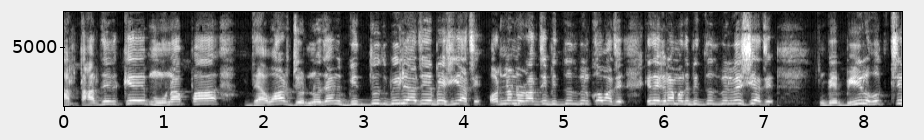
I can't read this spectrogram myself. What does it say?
আর তাদেরকে মুনাফা দেওয়ার জন্য যেমন বিদ্যুৎ বিল আজকে বেশি আছে অন্যান্য রাজ্যে বিদ্যুৎ বিল কম আছে কিন্তু এখানে আমাদের বিদ্যুৎ বিল বেশি আছে। বিল হচ্ছে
